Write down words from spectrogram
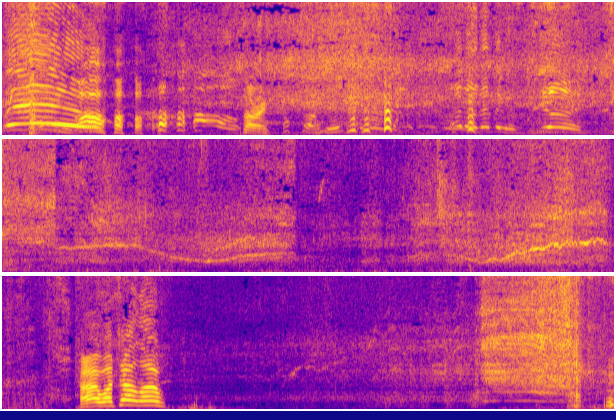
Whoa! Oh, sorry. I thought that thing was good. All right, watch out, Lo.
